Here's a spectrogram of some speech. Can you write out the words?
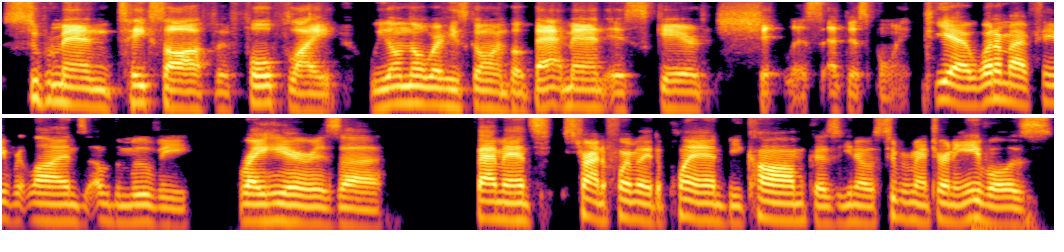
Superman takes off in full flight. We don't know where he's going, but Batman is scared shitless at this point. Yeah, one of my favorite lines of the movie right here is uh Batman's trying to formulate a plan, be calm, because you know, Superman turning evil is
